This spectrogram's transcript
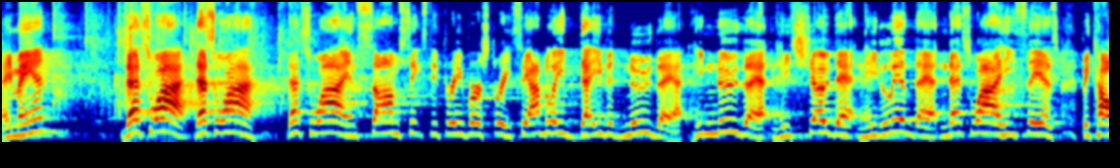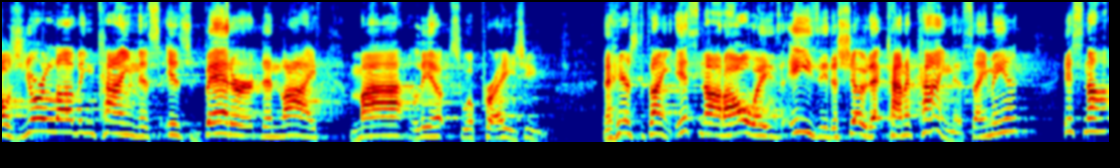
Amen? That's why, that's why, that's why in Psalm 63, verse 3, see, I believe David knew that. He knew that, and he showed that, and he lived that. And that's why he says, Because your loving kindness is better than life, my lips will praise you. Now, here's the thing it's not always easy to show that kind of kindness. Amen? It's not.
